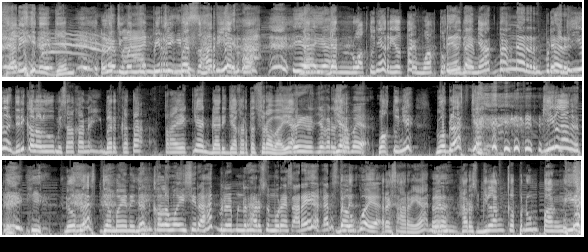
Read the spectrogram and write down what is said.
Jadi ini game lu cuma nyupir bus Pak. Iya, dan, iya. dan waktunya real time waktu Real kejadian time. nyata Bener, Dan bener. gila jadi kalau lu misalkan ibarat kata trayeknya dari Jakarta Surabaya Dari Jakarta ya, Surabaya. waktunya 12 jam gila gak tuh 12 jam main aja Dan kalau mau istirahat bener-bener harus nemu rest area kan setahu gua ya. rest area dan harus bilang ke penumpang Iya.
